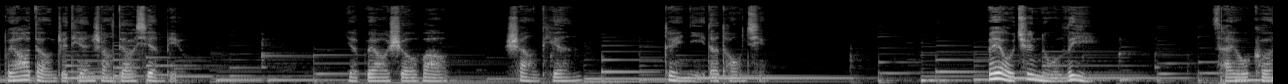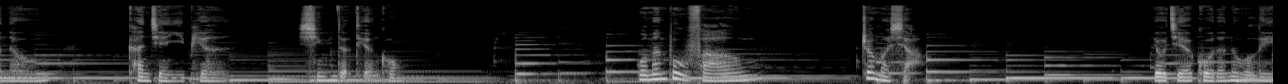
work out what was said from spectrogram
不要等着天上掉馅饼，也不要奢望上天对你的同情。唯有去努力，才有可能看见一片新的天空。我们不妨这么想：有结果的努力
